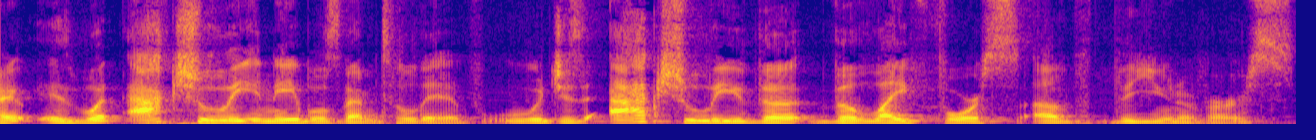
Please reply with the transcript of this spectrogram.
right, is what actually enables them to live, which is actually the, the life force of the universe.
